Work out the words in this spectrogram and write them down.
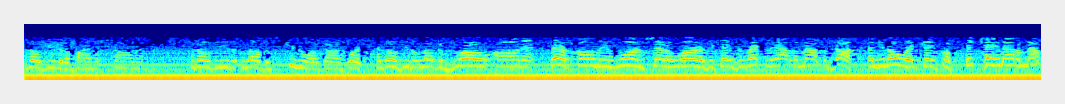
for those of you that are Bible scholars, for those of you that love to chew on God's Word, and those of you that love to grow on it, there's only one set of words that came directly out of the mouth of God. And you know where it came from. It came out of Mount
